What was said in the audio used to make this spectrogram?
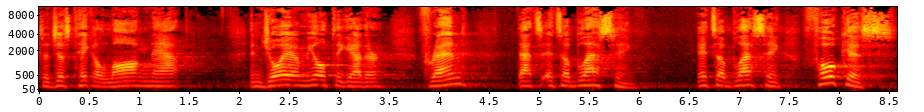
to just take a long nap, enjoy a meal together. Friend, that's, it's a blessing. It's a blessing. Focus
